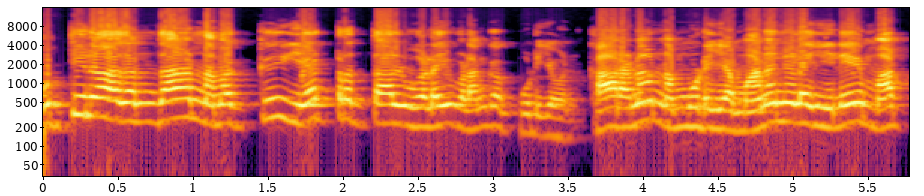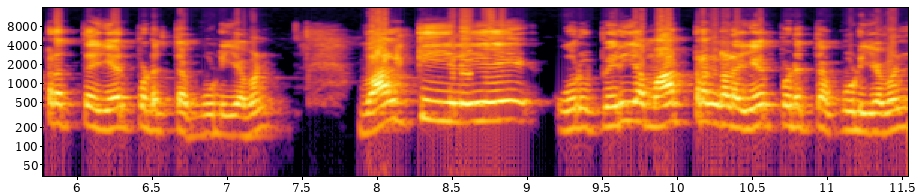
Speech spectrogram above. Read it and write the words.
புத்திநாதன் தான் நமக்கு ஏற்றத்தாழ்வுகளை வழங்கக்கூடியவன். காரணம் நம்முடைய மனநிலையிலே மாற்றத்தை ஏற்படுத்தக்கூடியவன். வாழ்க்கையிலேயே ஒரு பெரிய மாற்றங்களை ஏற்படுத்தக்கூடியவன்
